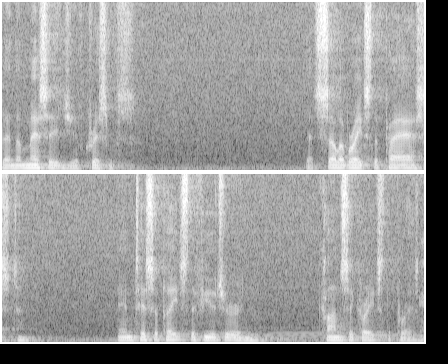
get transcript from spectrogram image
than the message of Christmas that celebrates the past, anticipates the future, and consecrates the present.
